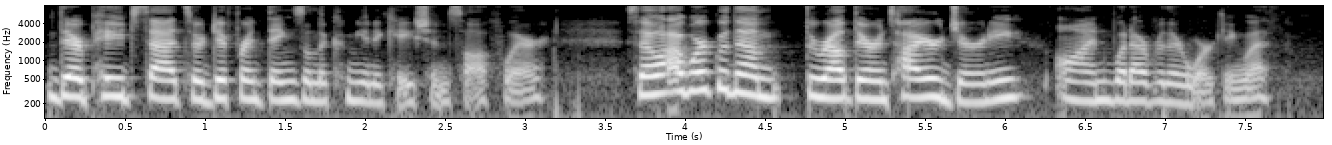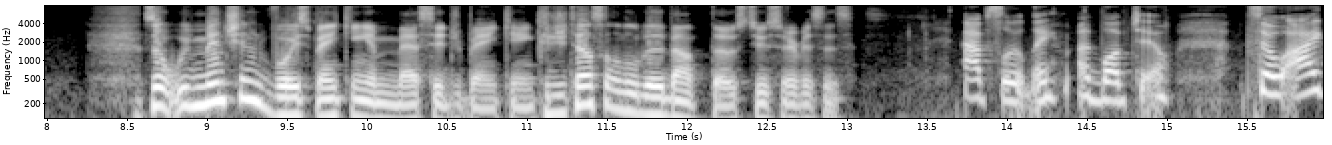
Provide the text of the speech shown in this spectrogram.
their page sets or different things on the communication software. So, I work with them throughout their entire journey on whatever they're working with. So we've mentioned voice banking and message banking. Could you tell us a little bit about those two services? Absolutely. I'd love to. So I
